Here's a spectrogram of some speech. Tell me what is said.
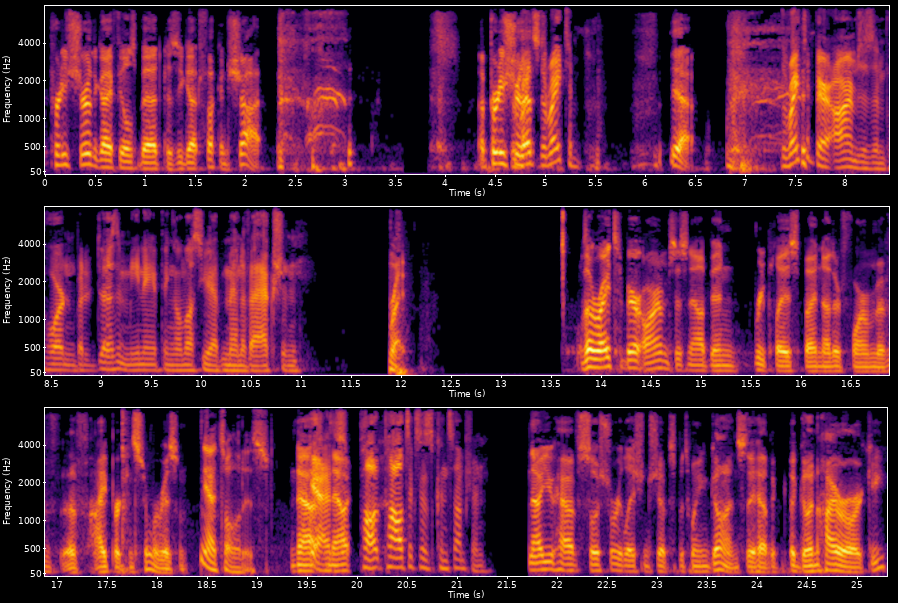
pretty sure the guy feels bad because he got fucking shot. I'm pretty sure the, right, that's the right to yeah. the right to bear arms is important, but it doesn't mean anything unless you have men of action. Right. The right to bear arms has now been replaced by another form of, of hyper consumerism. Yeah, that's all it is. Now, yeah, now, pol- politics is consumption. now you have social relationships between guns. They have a, a gun hierarchy,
